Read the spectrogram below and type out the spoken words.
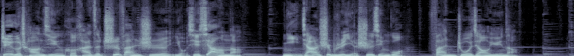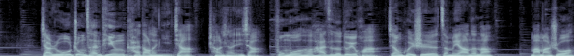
这个场景和孩子吃饭时有些像呢？你家是不是也实行过？饭桌教育呢？假如中餐厅开到了你家，畅想一下，父母和孩子的对话将会是怎么样的呢？妈妈说：“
